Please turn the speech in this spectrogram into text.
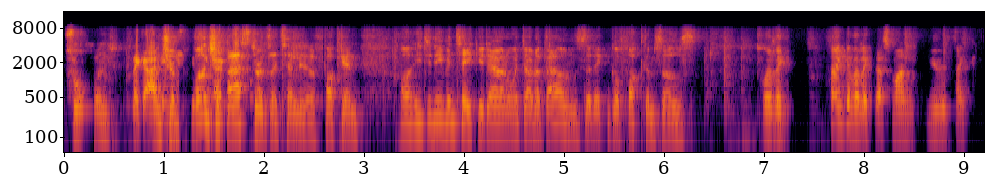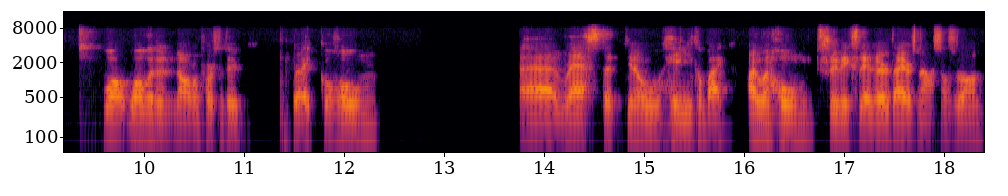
so Bunch, like I bunch of bunch of bastards, I tell you. The fucking oh, he didn't even take you down and went out of bounds, so they can go fuck themselves. Well, like think of it like this, man. You would think, what what would a normal person do? Right, go home, uh, rest it, you know, heal, come back. I went home three weeks later. The Irish Nationals were on.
